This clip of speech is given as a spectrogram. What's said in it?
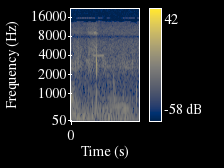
God's sake.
